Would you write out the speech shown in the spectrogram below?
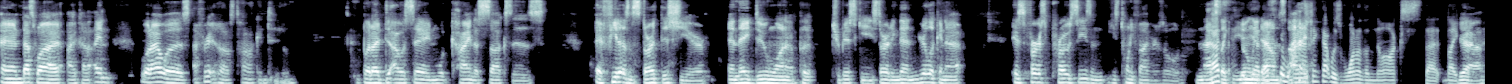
and that's why I kind of and what I was I forget who I was talking to, but I, I was saying what kind of sucks is if he doesn't start this year and they do want to put Trubisky starting, then you're looking at his first pro season. He's 25 years old, and that's, like the, only that's the- downside. and I think that was one of the knocks that like Yeah.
